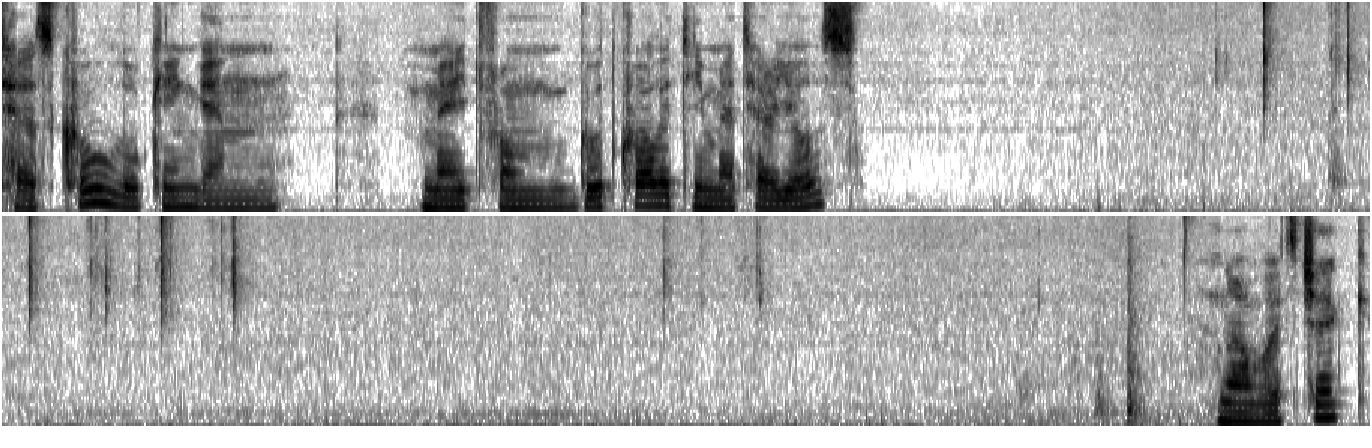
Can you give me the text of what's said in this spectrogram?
It has cool looking and made from good quality materials. Now let's check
